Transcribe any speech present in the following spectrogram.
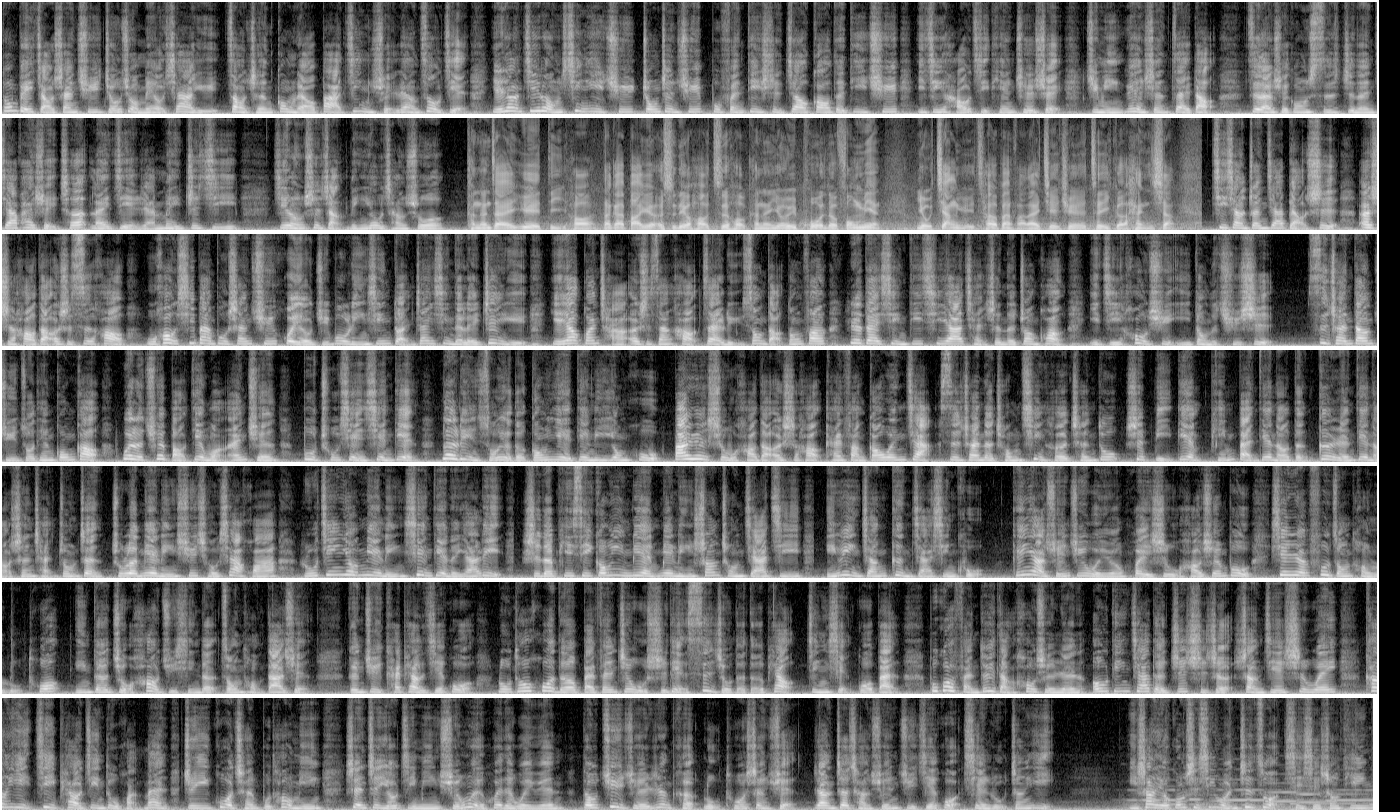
东北角山区久久没有下雨，造成贡寮坝进水量骤减，也让基隆信义区、中正区部分地势较高的地区已经好几天缺水，居民怨声载道。自来水公司只能加派水车来解燃眉之急。基隆市长林佑昌说：“可能在月底哈，大概八月二十六号之后，可能有一波的锋面有降雨，才有办法来解决这一个旱象。”气象专家表示，二十号到二十四号午后西半部山区会有局部零星短暂性的雷阵雨，也要观察二十三号在吕宋岛东方热带性低气压产生的状况以及后续移动的趋势。四川当局昨天公告，为了确保电网安全，不出现限电，勒令所有的工业电力用户八月十五号到二十号开放高温假。四川的重庆和成都是笔电、平板电脑等个人电脑生产重镇，除了面临需求下滑，如今又面临限电的压力，使得 PC 供应链面临双重夹击，营运将更加辛苦。肯亚选举委员会十五号宣布，现任副总统鲁托赢得九号举行的总统大选。根据开票的结果，鲁托获得百分之五十点四九的得票，惊险过半。不过，反对党候选人欧丁加的支持者上街示威，抗议计票进度缓慢，质疑过程不透明，甚至有几名选委会的委员都拒绝认可鲁托胜选，让这场选举结果陷入争议。以上由公视新闻制作，谢谢收听。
